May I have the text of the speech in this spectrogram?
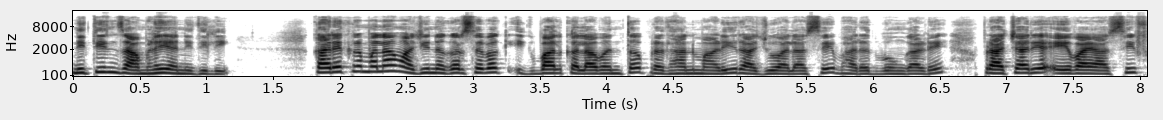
नितीन जांभळे यांनी दिली. कार्यक्रमाला माजी नगरसेवक इक्बाल कलावंत प्रधान माळी राजू आलासे भारत बोंगाडे प्राचार्य ए वाय आसिफ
